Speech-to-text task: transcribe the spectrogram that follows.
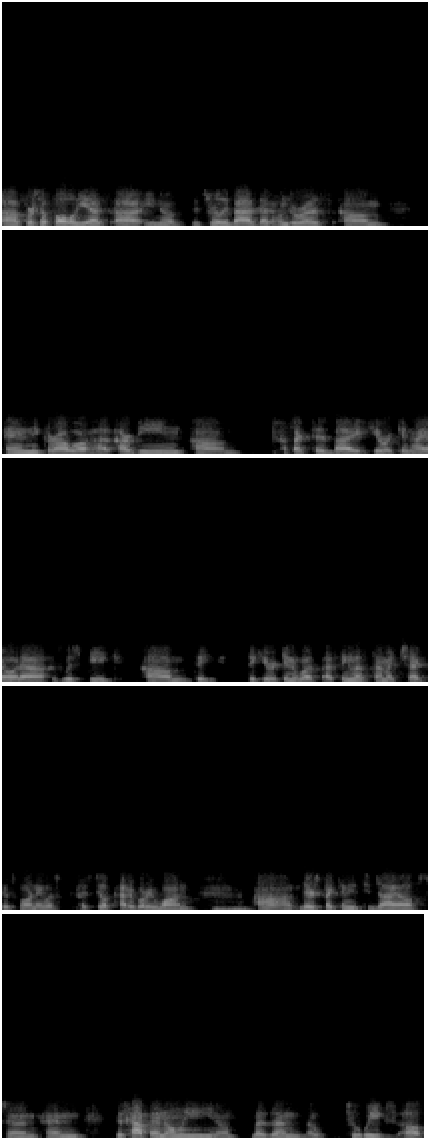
uh, first of all, yes, uh, you know, it's really bad that Honduras um, and Nicaragua ha- are being um, affected by Hurricane Iota as we speak. Um, the, the hurricane was, I think last time I checked this morning, was still category one. Mm-hmm. Uh, they're expecting it to die off soon. And this happened only, you know, less than uh, two weeks of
